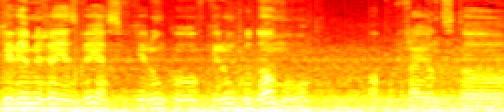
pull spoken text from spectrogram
gdzie wiemy, że jest wyjazd w kierunku, w kierunku domu, opuszczając to,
